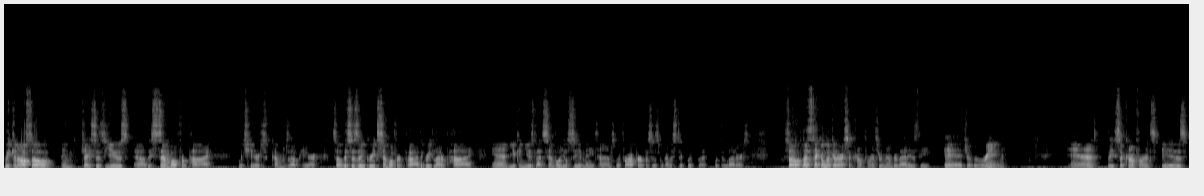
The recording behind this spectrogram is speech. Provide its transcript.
we can also, in cases, use uh, the symbol for pi, which here comes up here. So this is a Greek symbol for pi, the Greek letter pi, and you can use that symbol. You'll see it many times, but for our purposes, we're going to stick with the, with the letters. So let's take a look at our circumference. Remember that is the edge or the ring. And the circumference is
